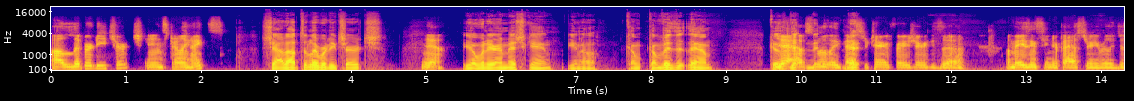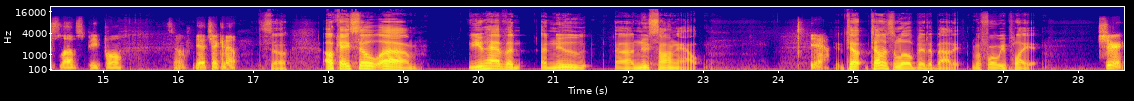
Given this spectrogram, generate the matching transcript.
Uh, Liberty Church in Sterling Heights. Shout out to Liberty Church. Yeah. You're over there in Michigan, you know, come come visit them. Yeah, absolutely. Pastor Terry Frazier, he's a amazing senior pastor. He really just loves people. So yeah, check it out. So, okay, so um, you have a a new uh, new song out. Yeah. Tell tell us a little bit about it before we play it. Sure.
